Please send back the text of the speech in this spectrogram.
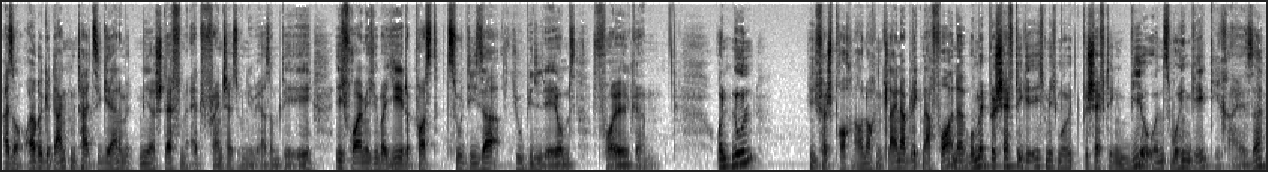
Also eure Gedanken teilt sie gerne mit mir, steffen at franchiseuniversum.de. Ich freue mich über jede Post zu dieser Jubiläumsfolge. Und nun, wie versprochen, auch noch ein kleiner Blick nach vorne. Womit beschäftige ich mich, womit beschäftigen wir uns? Wohin geht die Reise?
